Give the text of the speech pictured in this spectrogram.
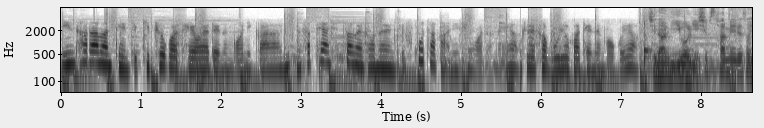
인 사람한테 이제 기표가 되어야 되는 거니까 사퇴한 시점에서는 이제 후보자가 아니신 거잖아요. 그래서 무효가 되는 거고요. 지난 2월 23일에서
